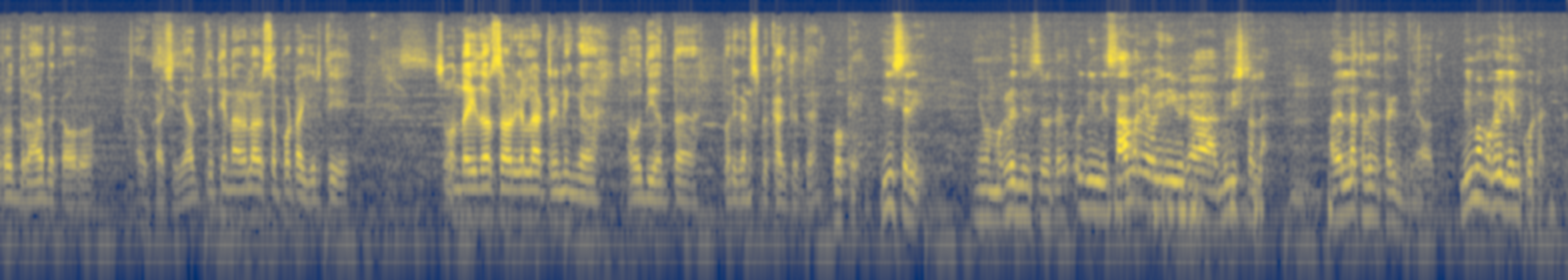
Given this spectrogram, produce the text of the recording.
ಪ್ರೋದ್ರ ಆಗ್ಬೇಕು ಅವರು ಅವಕಾಶ ಇದೆ. ಅದ್ರ ಜೊತೆ ನಾವೆಲ್ಲ ಅವ್ರಿಗೆ ಸಪೋರ್ಟ್ ಆಗಿರ್ತೀವಿ. ಸೊ ಒಂದು ಐದಾರು ಸಾವಿರಗೆಲ್ಲ ಟ್ರೈನಿಂಗ್ ಅವಧಿ ಅಂತ ಪರಿಗಣಿಸ್ಬೇಕಾಗ್ತೈತೆ. ಓಕೆ ಈ ಸರಿ ನಿಮ್ಮ ಮಗಳಿಗೆ ನಿಲ್ಲಿಸಿರೋ ನಿಮಗೆ ಸಾಮಾನ್ಯವಾಗಿ ನೀವೀಗ ಮಿನಿಸ್ಟರ್ ಅಲ್ಲ. ಅದೆಲ್ಲ ತಲೆ ತೆಗೆದ್ಬಿಡಿ. ಯಾವುದು ನಿಮ್ಮ ಮಗಳಿಗೆ ಏನು ಕೋಟ್ ಹಾಕ್ಬೇಕು?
